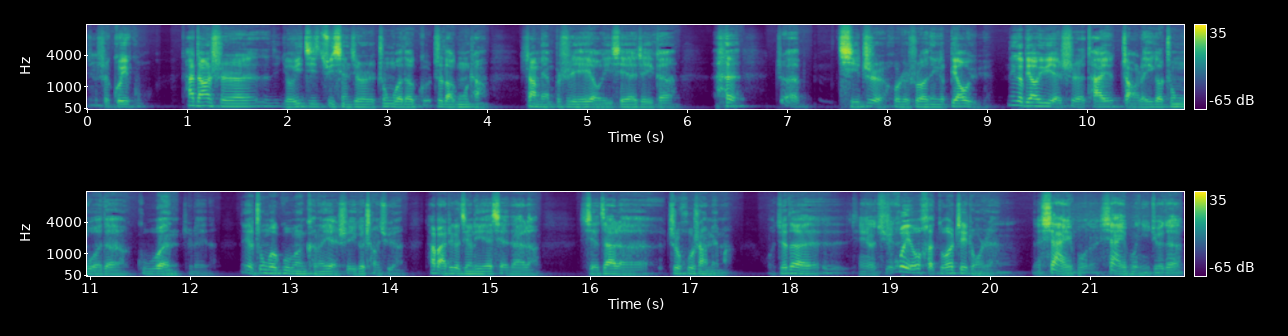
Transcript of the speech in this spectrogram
就是硅谷，它当时有一集剧情就是中国的制造工厂上面不是也有一些这个 这旗帜或者说那个标语，那个标语也是他找了一个中国的顾问之类的，那个中国顾问可能也是一个程序员，他把这个经历也写在了写在了知乎上面嘛。我觉得挺有趣。会有很多这种人。嗯，那下一步呢？下一步你觉得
